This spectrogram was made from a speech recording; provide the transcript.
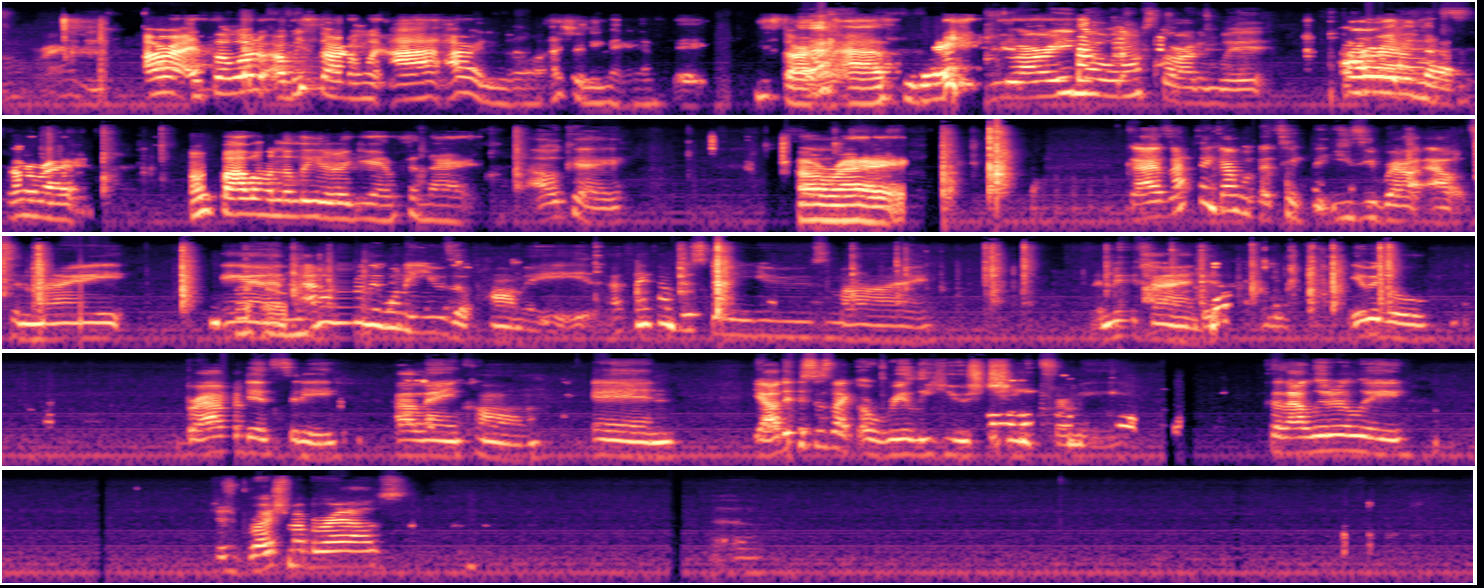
Alrighty. All right. So what are we starting with? I, I already know. I shouldn't even ask that. You starting with eyes today. You already know what I'm starting with. I already know. All right. I'm following the leader again tonight. Okay. All right. Guys, I think I'm going to take the easy route out tonight. And Mhm. I don't really want to use a pomade. I think I'm just going to use my, let me find it. Here we go. Brow Densify by Lancome. And y'all, this is like a really huge cheat for me. Because I literally just brush my brows.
